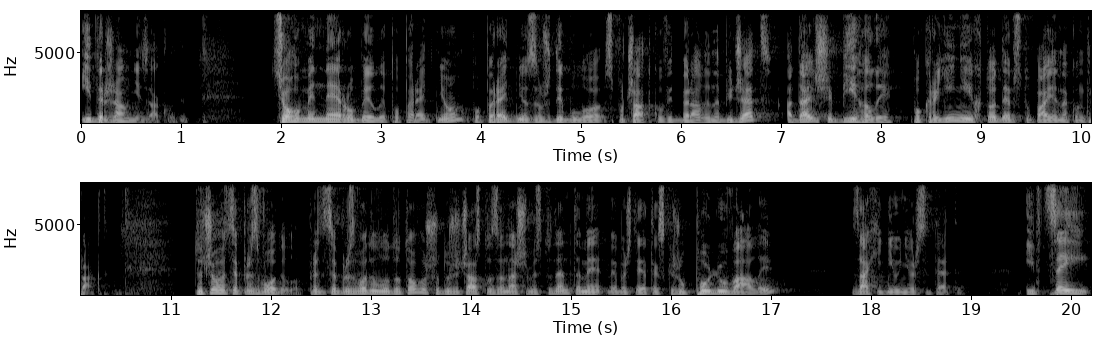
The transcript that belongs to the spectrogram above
і державні заклади. Цього ми не робили попередньо. Попередньо завжди було спочатку відбирали на бюджет, а далі бігали по країні, хто де вступає на контракт. До чого це призводило? Це призводило до того, що дуже часто за нашими студентами, вибачте, я так скажу, полювали західні університети. І в цей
